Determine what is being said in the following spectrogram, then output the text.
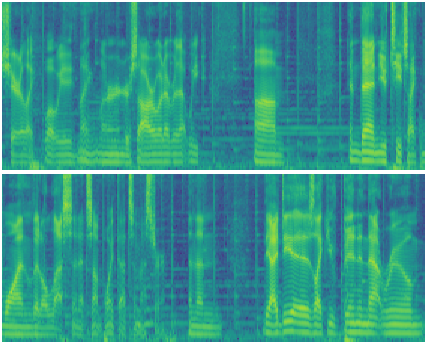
share like what we like learned or saw or whatever that week. Um, and then you teach like one little lesson at some point that semester, and then the idea is like you've been in that room,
